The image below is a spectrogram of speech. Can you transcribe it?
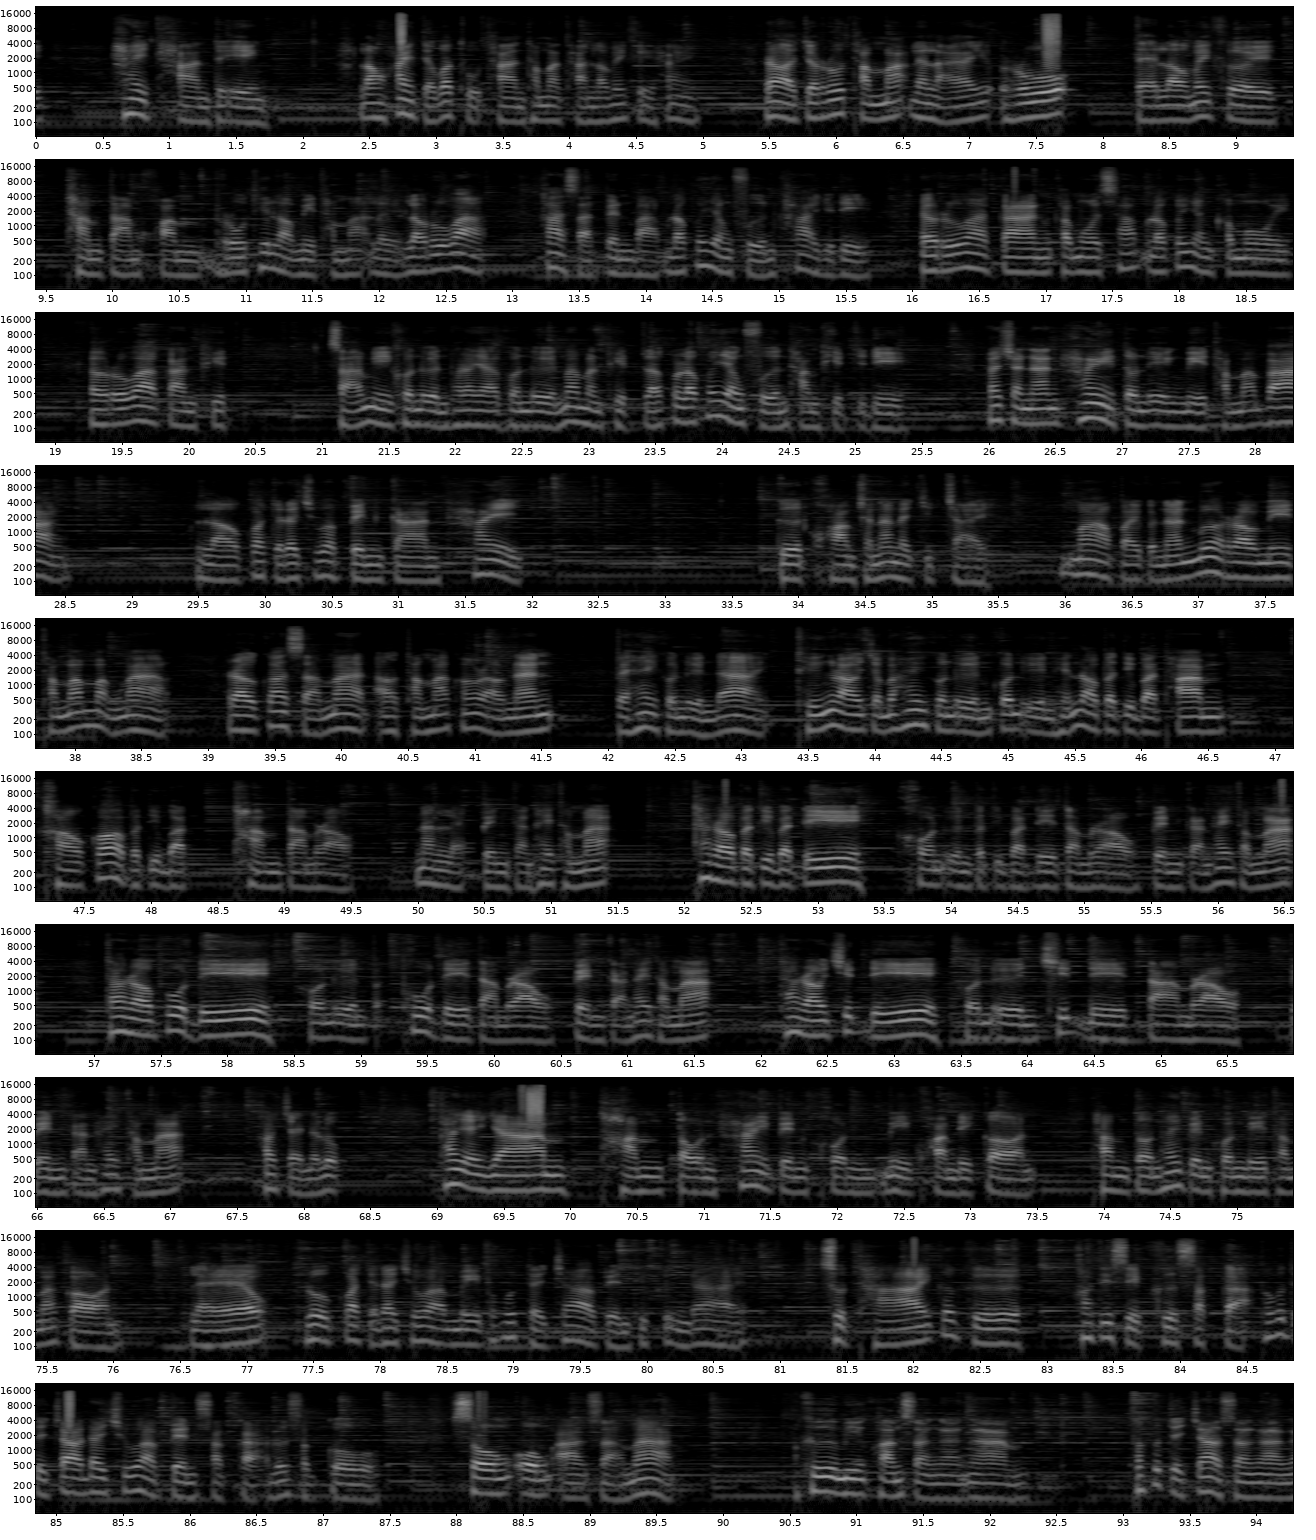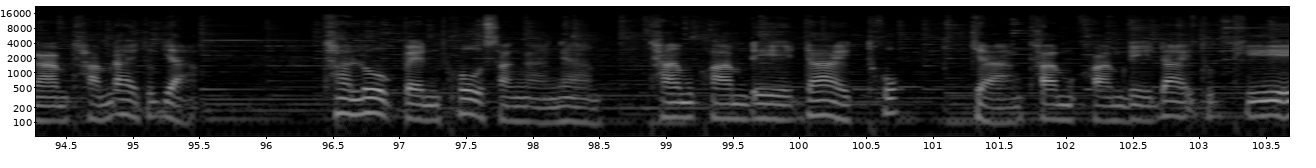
ให้ทานตัวเอง เราให้แต่วัตถุทานธรรมทานเราไม่เคยให้ เราอาจจะรู้ธรรมะหลายๆรู้ แต่เราไม่เคย ทำตามความรู้ที่เรามีธรรมะเลย เรารู้ว่าฆ่าสัตว์เป็นบาปเราก็ยังฝืนฆ่าอยู่ดี เรารู้ว่าการขโมยทรัพย์เราก็ยังขโมย เรารู้ว่าการผิดสามีคนอื่นภรรยาคนอื่นว่ามันผิดแล้วก็เราก็ยังฝืนทำผิดอยู่ดี เพราะฉะนั้นให้ตนเองมีธรรมะบ้าง เราก็จะได้ชื่อว่าเป็นการให้เกิดความชนะในจิตใจ มากไปกว่านั้นเมื่อเรามีธรรมะมากๆ เราก็สามารถเอาธรรมะของเรานั้น ไปให้คนอื่นได้ ถึงเราจะไม่ให้คนอื่น คนอื่นเห็นเราปฏิบัติธรรม เขาก็ปฏิบัติธรรมตามเรา นั่นแหละเป็นการให้ธรรมะ ถ้าเราปฏิบัติดี คนอื่นปฏิบัติดีตามเรา เป็นการให้ธรรมะ ถ้าเราพูดดี คนอื่นพูดดีตามเรา เป็นการให้ธรรมะ ถ้าเราชิดดี คนอื่นชิดดีตามเรา เป็นการให้ธรรมะ เข้าใจนะลูก พยายามทำตนให้เป็นคนมีความดีก่อนทำตนให้เป็นคนมีธรรมก่อนแล้วลูกก็จะได้ชื่อว่ามีพระพุทธเจ้าเป็นที่พึ่งได้ สุดท้ายก็คือข้อที่สิบคือสักกะ พระพุทธเจ้าได้ชื่อว่าเป็นสักกะหรือสักโก ทรงองค์อาจสามารถ คือมีความสง่างาม พระพุทธเจ้าสง่างามทำได้ทุกอย่าง ถ้าลูกเป็นผู้สง่างาม ทำความดีได้ทุกอย่างทำความดีได้ทุกที่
